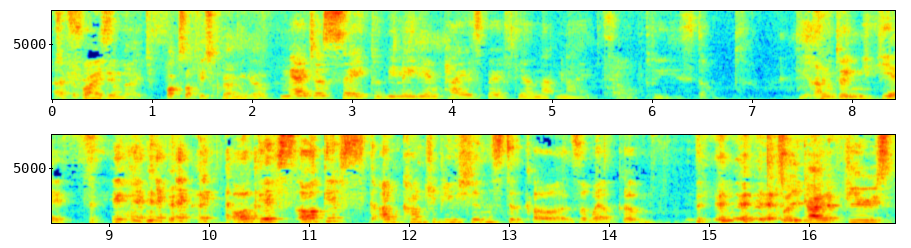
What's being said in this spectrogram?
It's a At the Friday box night. Box office Birmingham. May I just say it will be Lady Empire's birthday on that night. Oh, please don't. Do you So to? bring yes. all gifts, all gifts and contributions to the cause are welcome. so you kind of fuse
